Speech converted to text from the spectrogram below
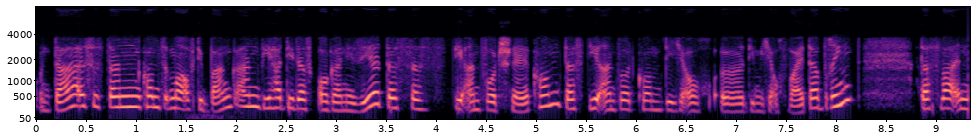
Und da ist es dann, kommt es immer auf die Bank an, wie hat die das organisiert, dass das die Antwort schnell kommt, dass die Antwort kommt, die ich auch, äh, die mich auch weiterbringt. Das war in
